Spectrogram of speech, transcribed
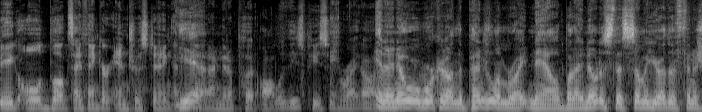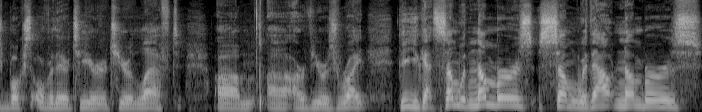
big old books, I think, are interesting. And Yeah. again, I'm going to put all of these pieces right on. And I know we're working on the pendulum right now, but I noticed that some of your other finished books over there to your to your left, um, uh, our viewers right, that you got some with numbers, some without numbers.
